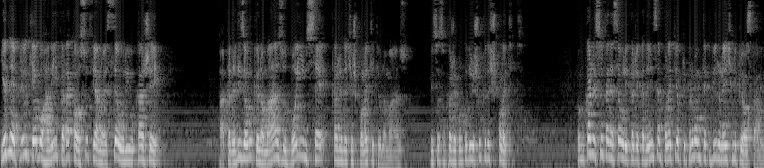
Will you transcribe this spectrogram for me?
Jedne je prilike Ebu Hanifa rekao Sufjanu Eseuriju, kaže, a kada je dizao ruke u namazu, bojim se, kaže da ćeš poletjeti u namazu. Mislio sam, kaže, koliko dižeš ruke da ćeš poletjeti. Pa mu kaže Sufjan Eseuri, kaže, kada nisam poletio pri prvom tekbiru, neću ni pri ostalim.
